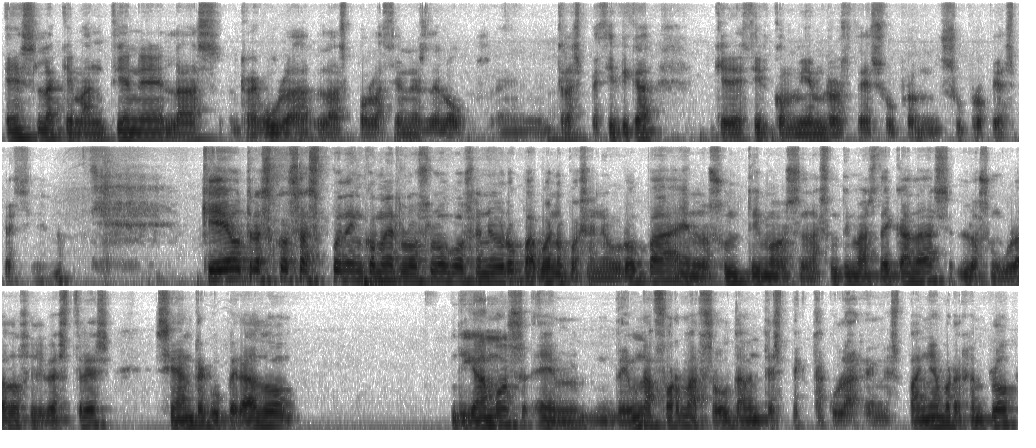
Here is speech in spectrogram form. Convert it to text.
es la que mantiene las, regula las poblaciones de lobos. Eh, intraespecífica quiere decir con miembros de su, su propia especie. ¿Qué otras cosas pueden comer los lobos en Europa? Bueno, pues en Europa en, los últimos, en las últimas décadas los ungulados silvestres se han recuperado, digamos, em, de una forma absolutamente espectacular. En España, por ejemplo,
